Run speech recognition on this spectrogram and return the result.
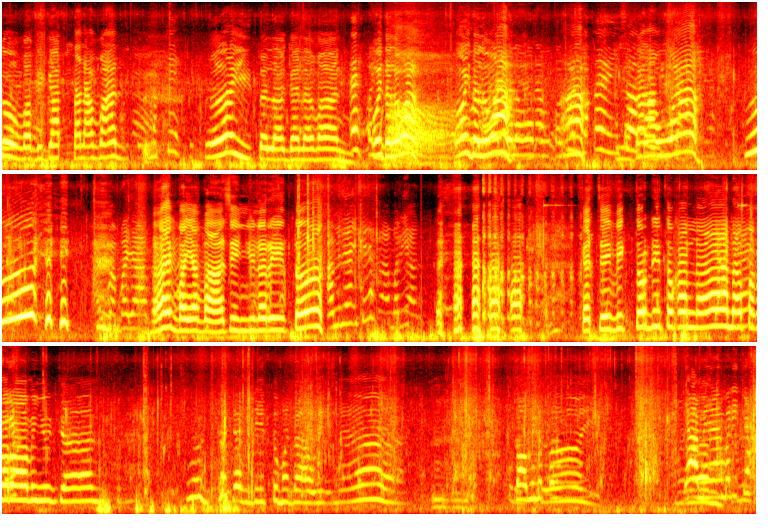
ko, mabigat na naman. Uy, talaga naman. Uy, dalawa. Uy, dalawa. Ah, dalawa. Uy! Ay, bayabasin nyo na rito. Amin na isa. Maliit. Kasi Victor dito ka na. Napakarami nyo dyan. Huwag ka dyan dito madawi na. Dami na pala. Ay. Ya, amin na maliit yan.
